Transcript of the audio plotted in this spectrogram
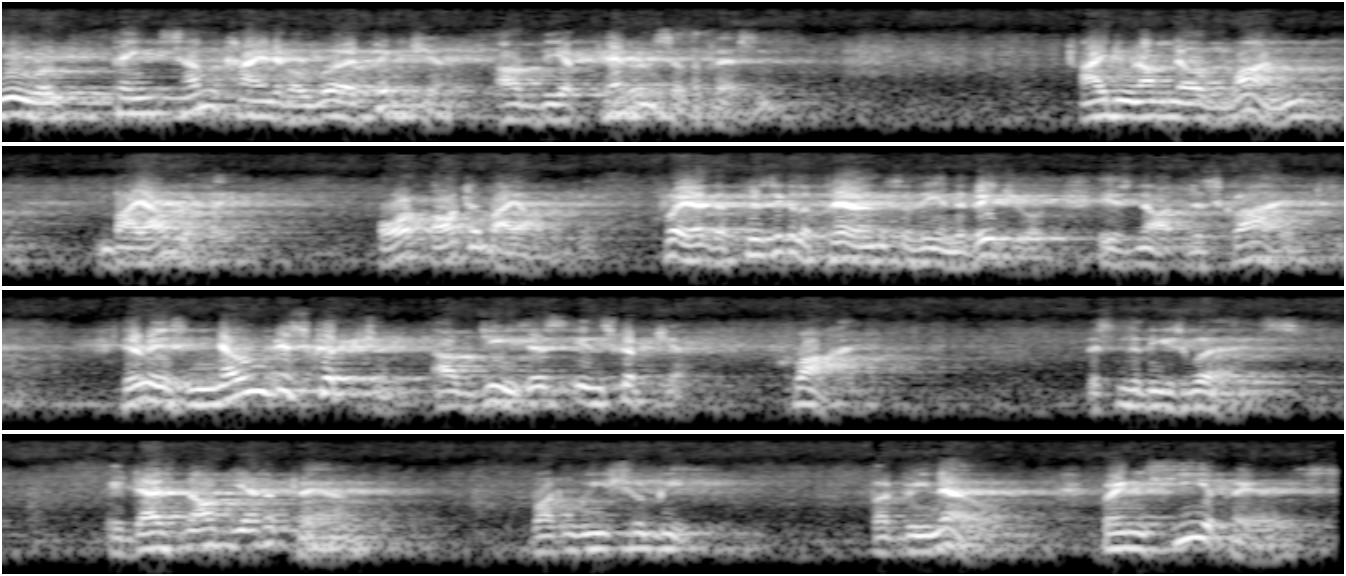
you will paint some kind of a word picture of the appearance of the person. I do not know of one biography or autobiography where the physical appearance of the individual is not described. There is no description of Jesus in Scripture. Why? Listen to these words. It does not yet appear what we shall be, but we know when he appears,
